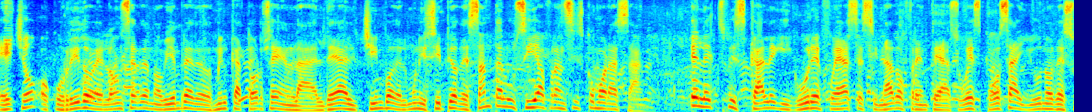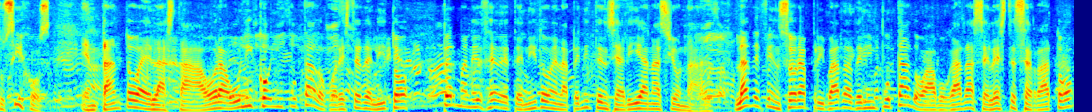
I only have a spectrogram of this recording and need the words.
hecho ocurrido el 11 de noviembre de 2014 en la aldea El Chimbo del municipio de Santa Lucía, Francisco Morazán. El ex fiscal Eguigure fue asesinado frente a su esposa y uno de sus hijos. En tanto, el hasta ahora único imputado por este delito permanece detenido en la Penitenciaría Nacional. La defensora privada del imputado, abogada Celeste Cerrato,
